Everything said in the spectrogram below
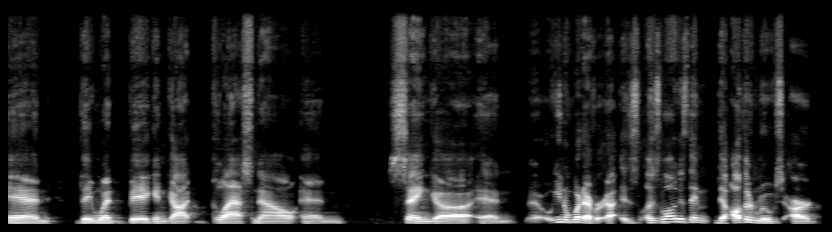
and they went big and got Glasnow and Senga and you know whatever. Uh, as, as long as they the other moves are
